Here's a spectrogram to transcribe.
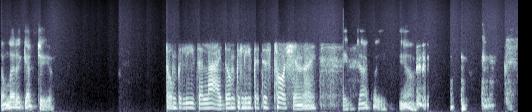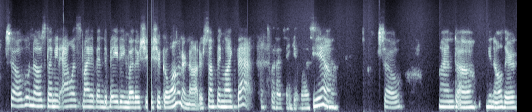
Don't let it get to you. Don't believe the lie. Don't believe the distortion, right? Exactly. Yeah. So who knows? I mean, Alice might have been debating whether she should go on or not, or something like that. That's what I think it was. Yeah. So, and uh, you know, there.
